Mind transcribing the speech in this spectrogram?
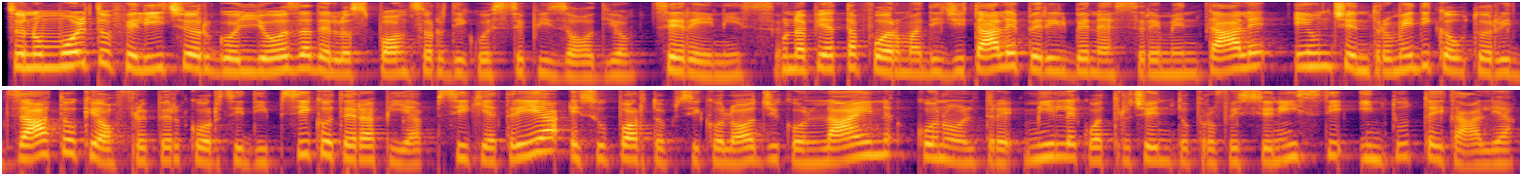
Sono molto felice e orgogliosa dello sponsor di questo episodio, Serenis, una piattaforma digitale per il benessere mentale e un centro medico autorizzato che offre percorsi di psicoterapia, psichiatria e supporto psicologico online con oltre 1400 professionisti in tutta Italia,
